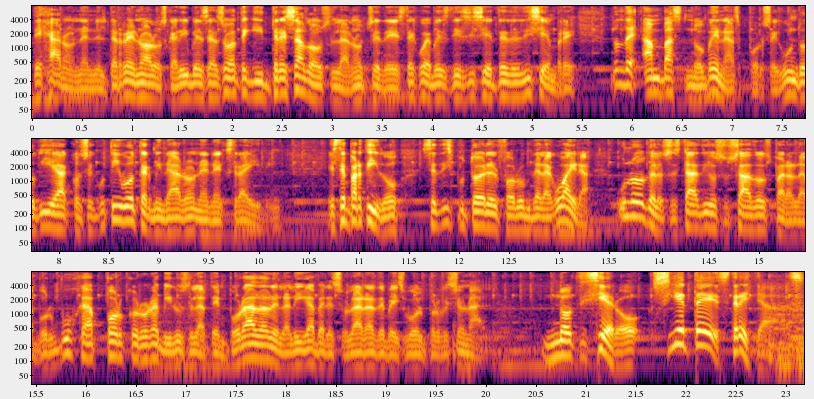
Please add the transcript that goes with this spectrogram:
dejaron en el terreno a los Caribes de Anzoátegui 3 a 2 la noche de este jueves 17 de diciembre, donde ambas novenas por segundo día consecutivo terminaron en extra inning. Este partido se disputó en el Fórum de La Guaira, uno de los estadios usados para la burbuja por coronavirus de la temporada de la Liga Venezolana de Béisbol Profesional. Noticiero 7 Estrellas.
